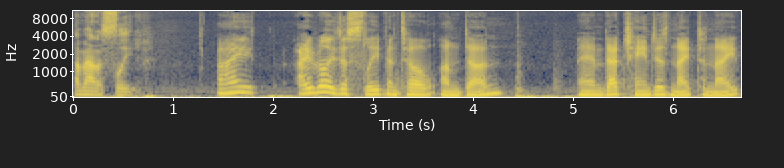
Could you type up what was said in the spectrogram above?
amount of sleep? I I really just sleep until I'm done, and that changes night to night.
